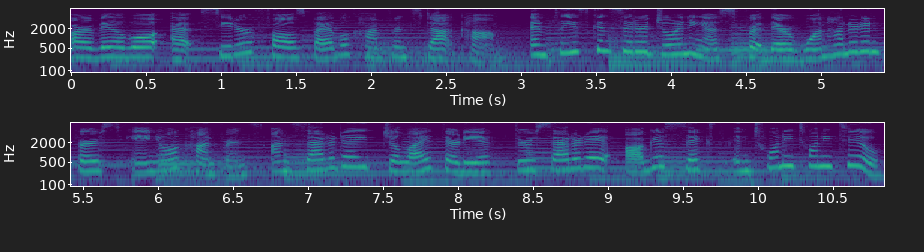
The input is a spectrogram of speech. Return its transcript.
are available at cedarfallsbibleconference.com. And please consider joining us for their 101st annual conference on Saturday, July 30th through Saturday, August 6th in 2022.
